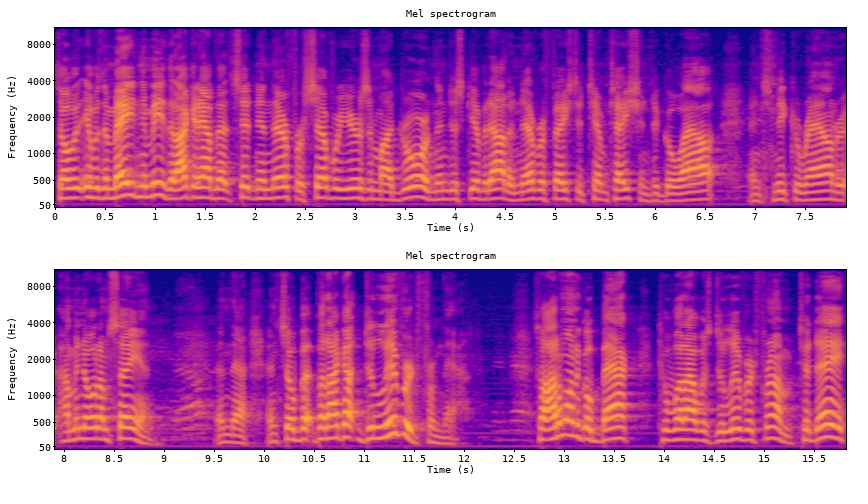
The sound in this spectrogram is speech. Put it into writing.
So it was amazing to me that I could have that sitting in there for several years in my drawer and then just give it out and never faced a temptation to go out and sneak around. How many know what I'm saying? And that. And so, but, but I got delivered from that. So I don't want to go back to what I was delivered from. Today,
